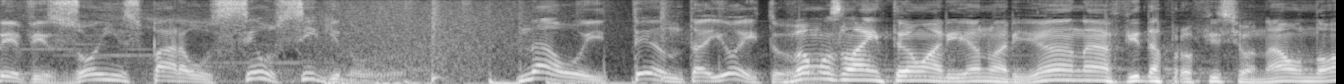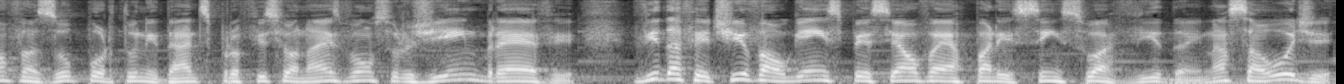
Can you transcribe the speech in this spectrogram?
Previsões para o seu signo na 88. Vamos lá então, Ariano Ariana, vida profissional, novas oportunidades profissionais vão surgir em breve. Vida afetiva, alguém especial vai aparecer em sua vida. E na saúde,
